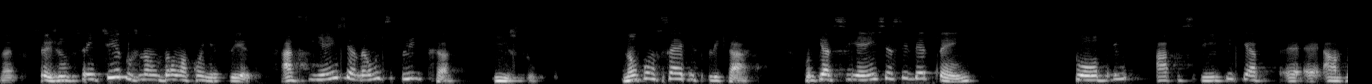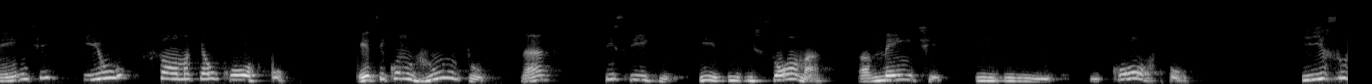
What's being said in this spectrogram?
Né? Ou seja, os sentidos não dão a conhecer. A ciência não explica isso. Não consegue explicar. Porque a ciência se detém sobre a psique, que é, é, é a mente, e o soma, que é o corpo. Esse conjunto, né, psique e, e, e soma, mente e, e corpo, isso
